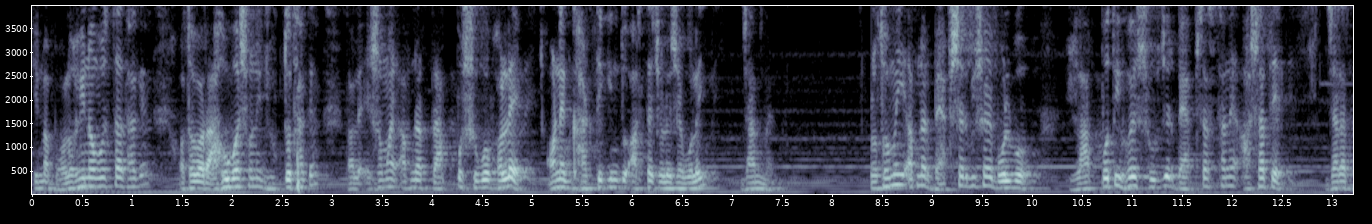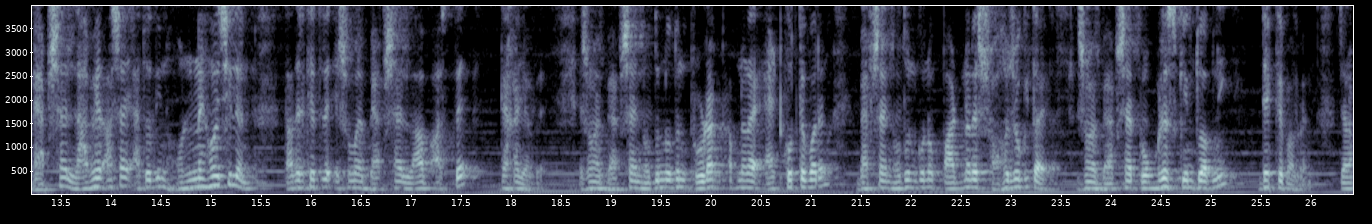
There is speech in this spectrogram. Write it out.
কিংবা বলহীন অবস্থা থাকে অথবা রাহু বা যুক্ত থাকে, তাহলে এ সময় আপনার প্রাপ্য শুভ ফলে অনেক ঘাটতি কিন্তু আসতে চলেছে বলেই জানবেন। প্রথমেই আপনার ব্যবসার বিষয়ে বলব, লাভপতি হয়ে সূর্যের ব্যবসা স্থানে আসাতে যারা ব্যবসায় লাভের আশায় এতদিন হন্যে হয়েছিলেন, তাদের ক্ষেত্রে এ সময় ব্যবসায় লাভ আসতে দেখা যাবে। এ সময় ব্যবসায় নতুন নতুন প্রোডাক্ট আপনারা অ্যাড করতে পারেন, ব্যবসায় নতুন কোনো পার্টনারের সহযোগিতায় এ সময় ব্যবসায় প্রোগ্রেস কিন্তু আপনি দেখতে পারবেন। যারা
